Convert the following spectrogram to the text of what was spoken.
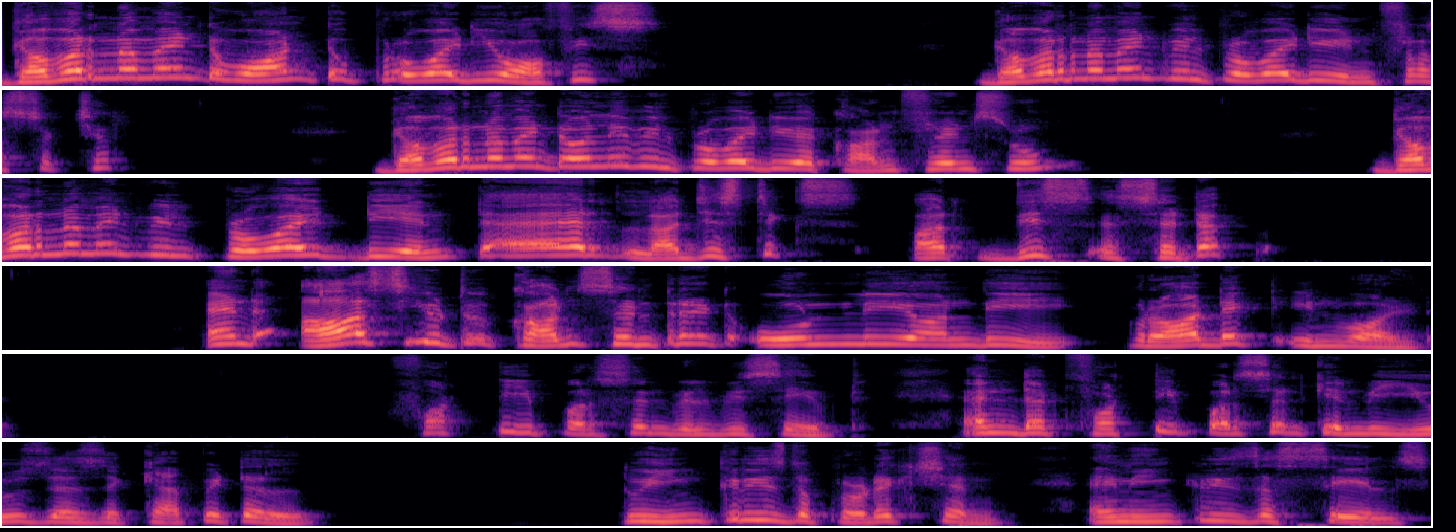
government want to provide you office, government will provide you infrastructure, government only will provide you a conference room, government will provide the entire logistics or this setup and ask you to concentrate only on the product involved. 40% will be saved and that 40% can be used as a capital to increase the production and increase the sales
